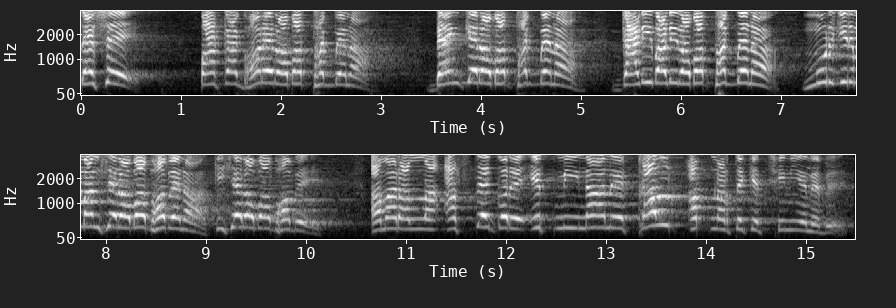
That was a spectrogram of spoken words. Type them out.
দেশে পাকা ঘরের অভাব থাকবে না, ব্যাংকের অভাব থাকবে না গাড়ি বাড়ির অভাব থাকবে না, মুরগির মাংসের অভাব হবে না। কিসের অভাব হবে? আমার আল্লাহ আস্তে করে ইতমিনানে কাল্প আপনার থেকে ছিনিয়ে নেবে।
